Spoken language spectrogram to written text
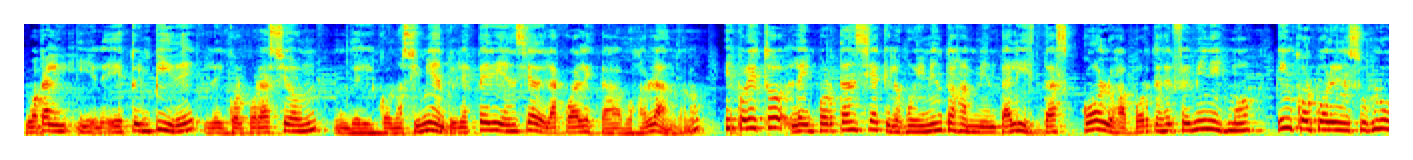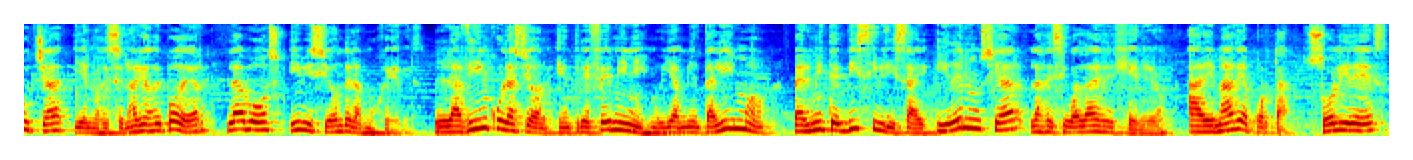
esto impide la incorporación del conocimiento y la experiencia de la cual estábamos hablando. Es por esto la importancia que los movimientos ambientalistas, con los aportes del feminismo, incorporen en sus luchas y en los escenarios de poder la voz y visión de las mujeres. La vinculación entre feminismo y ambientalismo permite visibilizar y denunciar las desigualdades de género, además de aportar solidez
